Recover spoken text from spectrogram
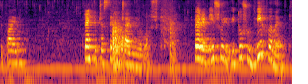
Сипаю третю частину чайної ложки. Перемішую і тушу 2 хвилинки.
